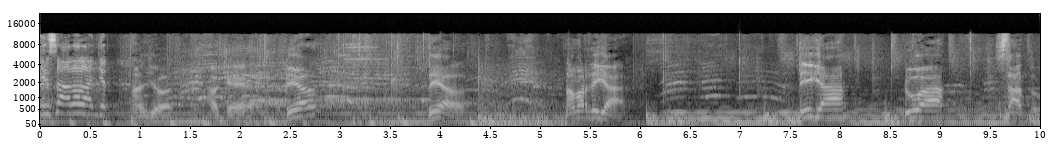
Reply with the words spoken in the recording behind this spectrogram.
Insya Allah lanjut. Lanjut. Oke. Deal? Deal. Nomor tiga. Tiga, dua, satu.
